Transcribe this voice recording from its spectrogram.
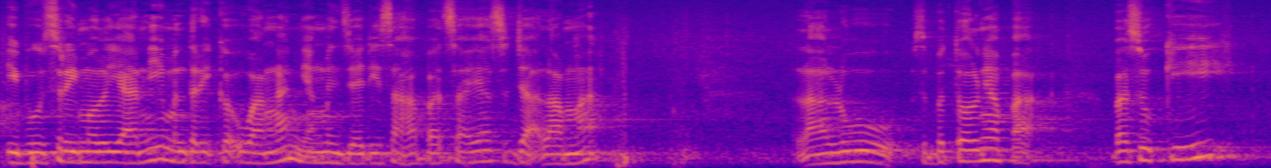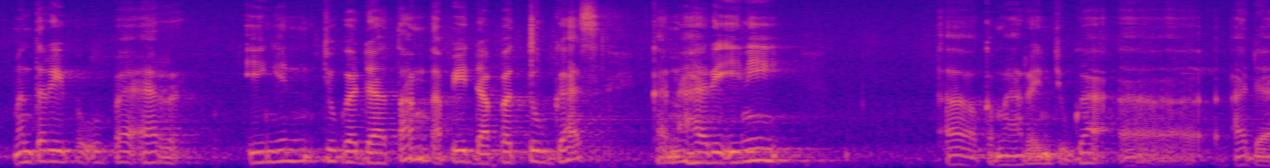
Ibu Sri Mulyani Menteri Keuangan yang menjadi sahabat saya sejak lama. Lalu sebetulnya Pak Basuki Menteri PUPR ingin juga datang tapi dapat tugas karena hari ini uh, kemarin juga uh, ada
